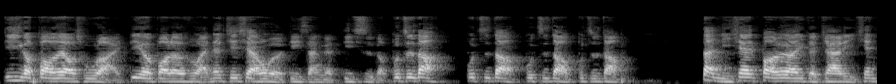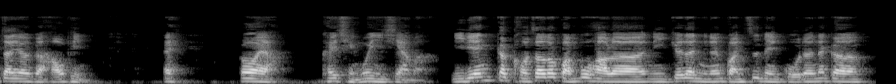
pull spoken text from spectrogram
第一个爆料出来，第二爆料出来，那接下来会有第三个、第四个？不知道，不知道，不知道，不知道。但你现在爆料一个佳丽，现在又一个好品，哎，各位啊，可以请问一下嘛？你连个口罩都管不好了，你觉得你能管制美国的那个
